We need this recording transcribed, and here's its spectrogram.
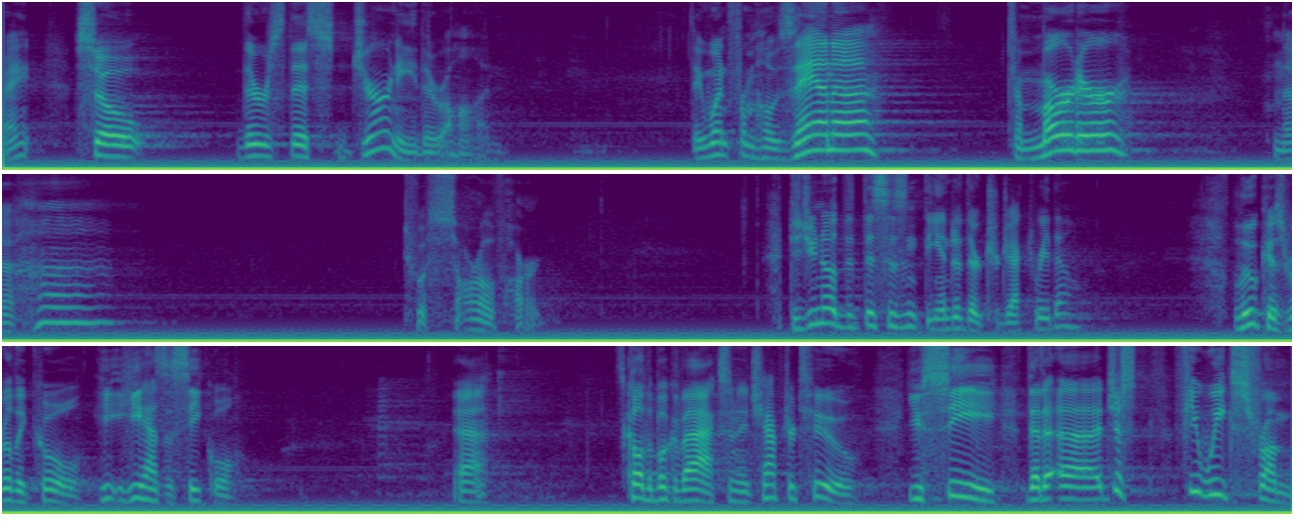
Right? So there's this journey they're on. They went from Hosanna to murder, the huh, to a sorrow of heart. Did you know that this isn't the end of their trajectory, though? Luke is really cool. He, he has a sequel. Yeah. It's called the Book of Acts. And in chapter 2, you see that uh, just a few weeks from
